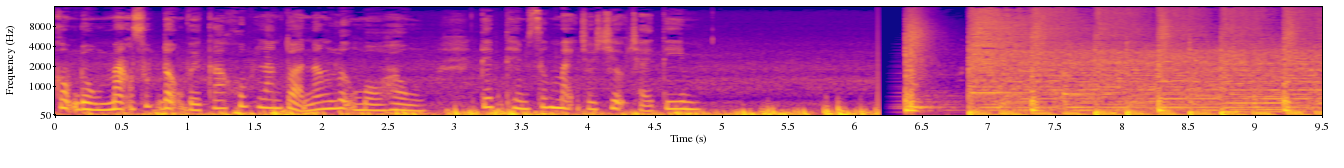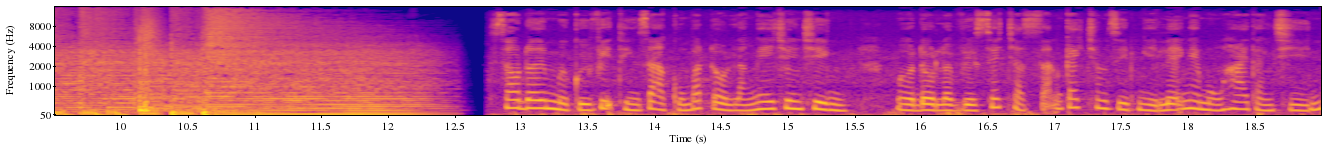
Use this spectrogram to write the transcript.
Cộng đồng mạng xúc động với ca khúc lan tỏa năng lượng màu hồng, tiếp thêm sức mạnh cho triệu trái tim. Sau đây mời quý vị thính giả cùng bắt đầu lắng nghe chương trình. Mở đầu là việc siết chặt giãn cách trong dịp nghỉ lễ ngày 2 tháng 9.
